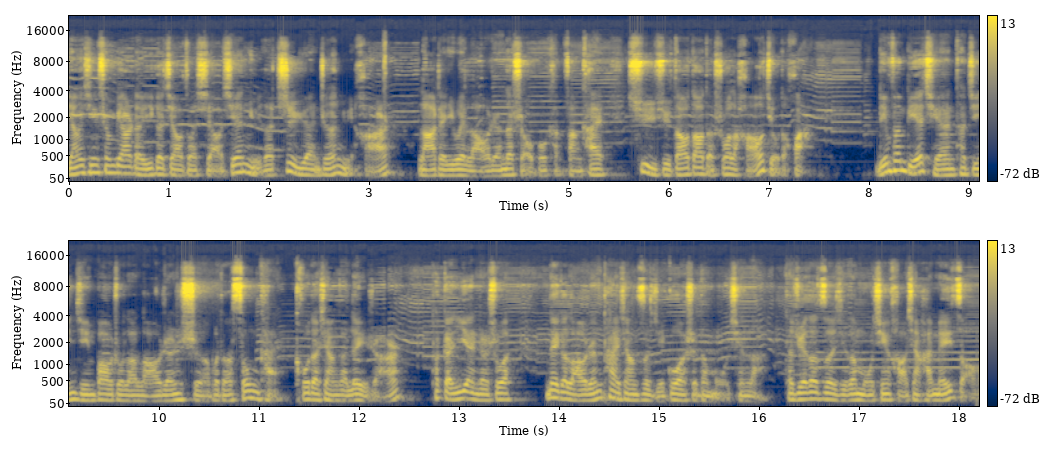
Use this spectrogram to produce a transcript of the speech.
杨欣身边的一个叫做小仙女的志愿者女孩，拉着一位老人的手不肯放开，絮絮叨叨的说了好久的话。临分别前，她紧紧抱住了老人，舍不得松开，哭得像个泪人儿。她哽咽着说。那个老人太像自己过世的母亲了，她觉得自己的母亲好像还没走，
